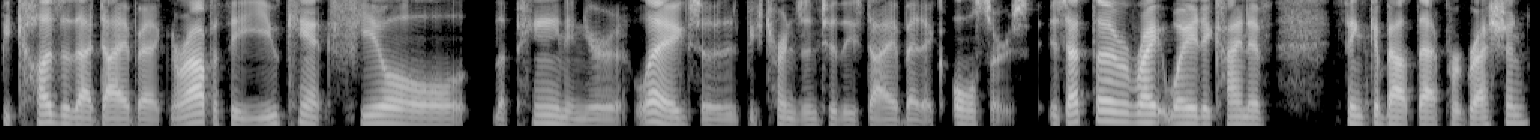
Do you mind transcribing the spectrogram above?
because of that diabetic neuropathy you can't feel the pain in your leg so it turns into these diabetic ulcers. Is that the right way to kind of think about that progression?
